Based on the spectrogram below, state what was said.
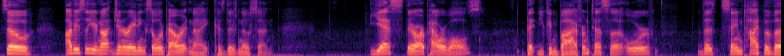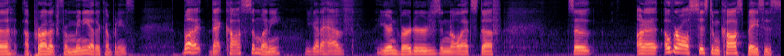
So, obviously, you're not generating solar power at night because there's no sun yes, there are power walls that you can buy from Tesla or the same type of a, a product from many other companies, but that costs some money. You got to have your inverters and all that stuff. So, on an overall system cost basis,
